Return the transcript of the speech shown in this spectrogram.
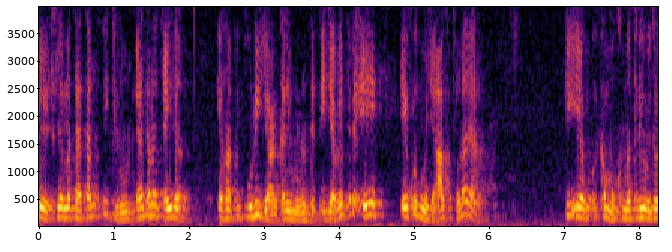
ਹੇਠਲੇ ਮਤਹਿਤਾਂ ਨੂੰ ਇਹ ਜ਼ਰੂਰ ਕਹਿ ਦੇਣਾ ਚਾਹੀਦਾ ਕਿ ਹਾਂ ਵੀ ਪੂਰੀ ਜਾਣਕਾਰੀ ਮੈਨੂੰ ਦਿੱਤੀ ਜਾਵੇ। ਫਿਰ ਇਹ ਇਹ ਕੋਈ ਮਜ਼ਾਕ ਥੋੜਾ ਆ। ਕਿ ਇੱਕ ਮੁੱਖ ਮੰਤਰੀ ਹੋਵੇ ਤਾਂ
